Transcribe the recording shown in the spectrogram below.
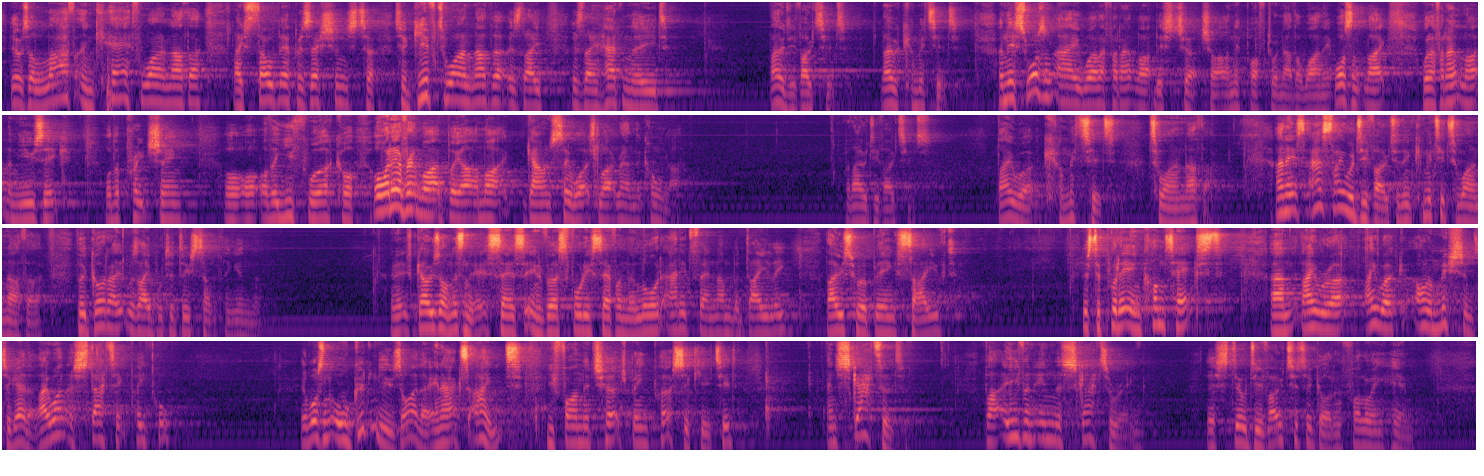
There was a love and care for one another. They sold their possessions to, to give to one another as they, as they had need. They were devoted, they were committed. And this wasn't a, well, if I don't like this church, I'll nip off to another one. It wasn't like, well, if I don't like the music or the preaching or, or, or the youth work or, or whatever it might be, I might go and see what it's like around the corner. But they were devoted. They were committed to one another. And it's as they were devoted and committed to one another that God was able to do something in them. And it goes on, doesn't it? It says in verse 47 the Lord added to their number daily those who are being saved. Just to put it in context, um, they, were, they were on a mission together. They weren't a static people. It wasn't all good news either. In Acts 8, you find the church being persecuted and scattered. But even in the scattering, they're still devoted to God and following Him.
